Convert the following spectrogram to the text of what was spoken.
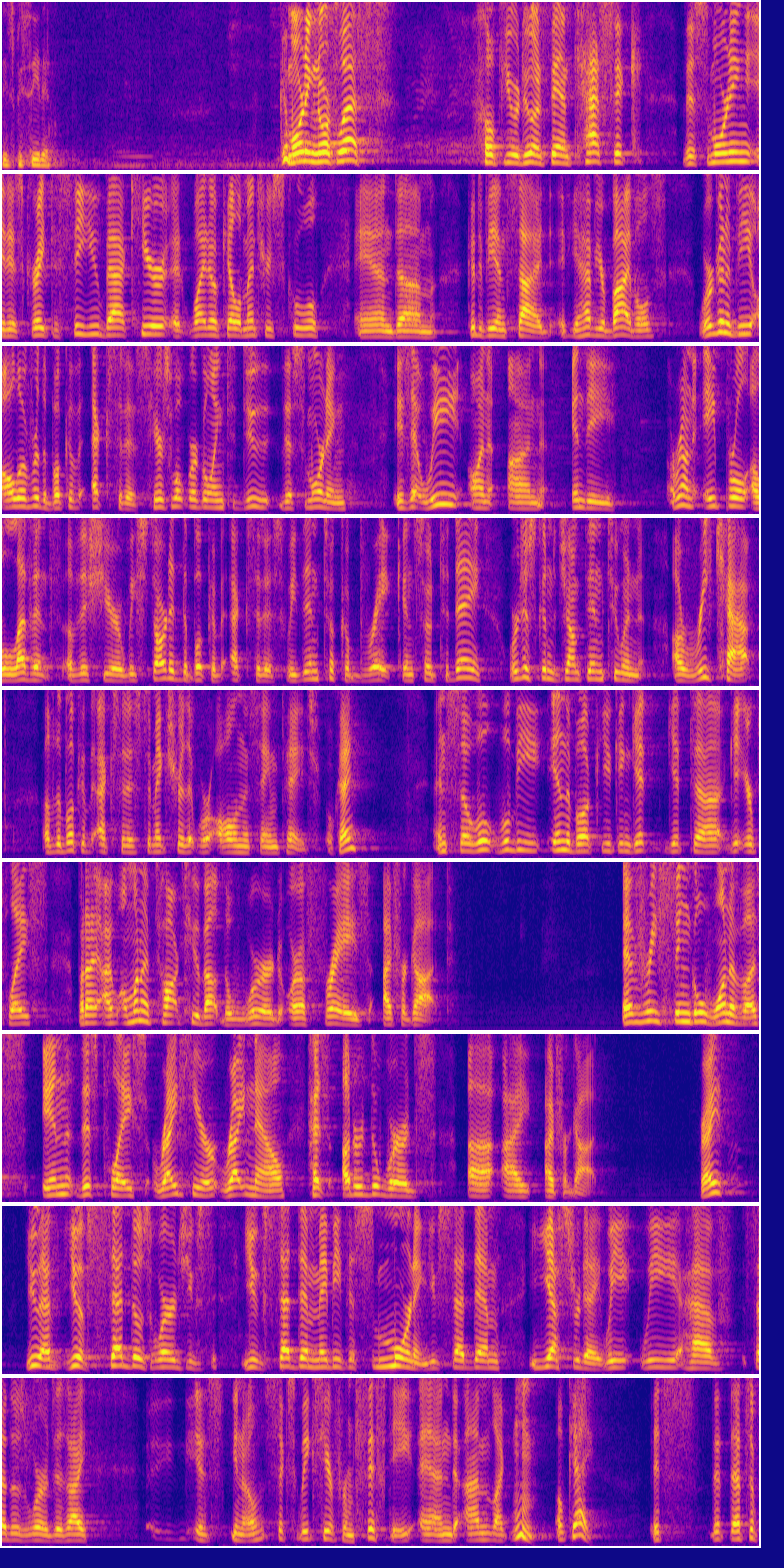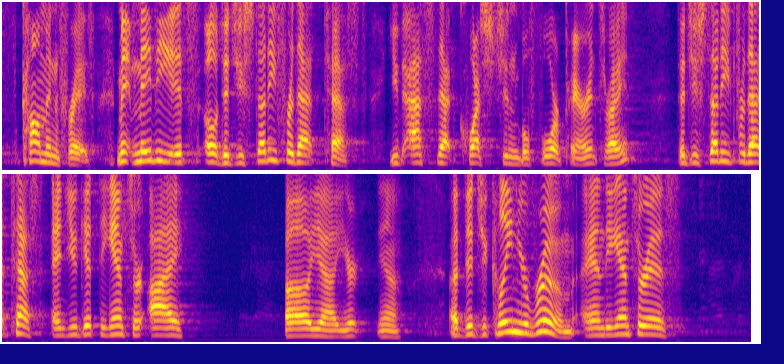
Please be seated. Good morning, Northwest. Hope you are doing fantastic this morning. It is great to see you back here at White Oak Elementary School, and um, good to be inside. If you have your Bibles, we're going to be all over the book of Exodus. Here's what we're going to do this morning: is that we on on in the around April 11th of this year, we started the book of Exodus. We then took a break, and so today we're just going to jump into an, a recap of the book of Exodus to make sure that we're all on the same page, okay? And so we'll, we'll be in the book. You can get, get, uh, get your place. But I, I, want to talk to you about the word or a phrase I forgot. Every single one of us in this place, right here, right now, has uttered the words, uh, I, I forgot. Right? You have, you have said those words. You've, you've said them maybe this morning. You've said them yesterday. We, we have said those words as I, is, you know, six weeks here from 50, and I'm like, hmm, okay. It's, that, that's a common phrase. Maybe it's, oh, did you study for that test? You've asked that question before, parents, right? Did you study for that test? And you get the answer, I, oh, yeah, you're, yeah. Uh, did you clean your room? And the answer is,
